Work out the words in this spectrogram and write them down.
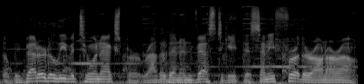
It'll be better to leave it to an expert rather than investigate this any further on our own.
